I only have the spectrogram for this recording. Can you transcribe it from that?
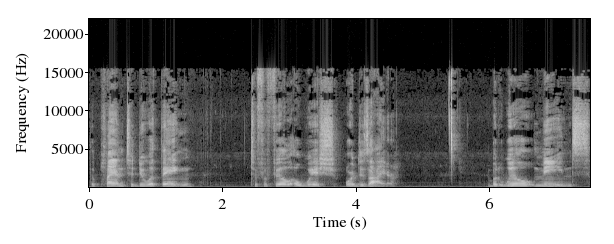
the plan to do a thing to fulfill a wish or desire. But will means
